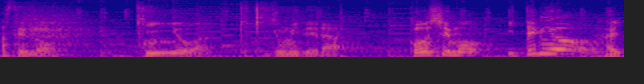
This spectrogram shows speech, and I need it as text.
長谷の金曜は聞き込み寺今週も行ってみよう、はい、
